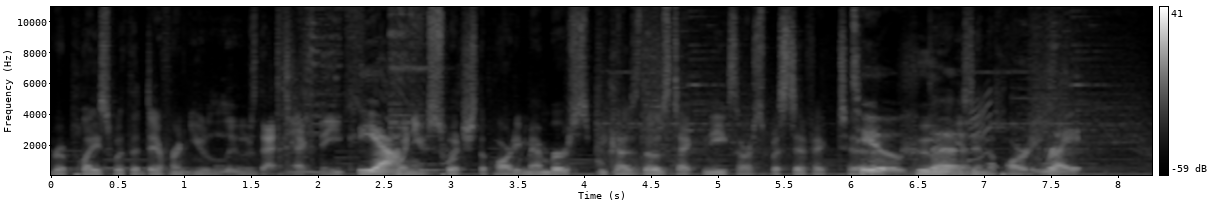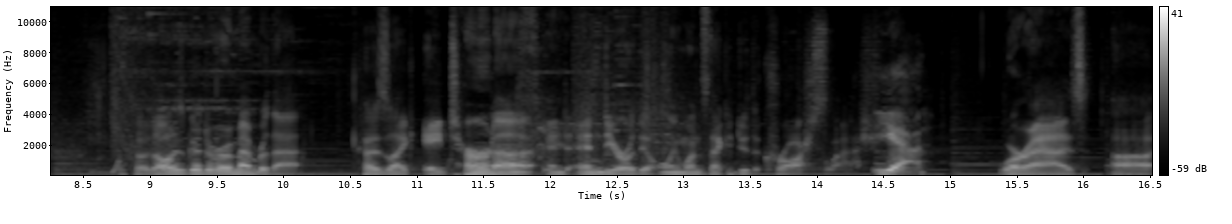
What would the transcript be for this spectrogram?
replace with a different you lose that technique Yeah. when you switch the party members because those techniques are specific to, To who is the- in the party. Right. So it's always good to remember that. Because like Aeterna and Endir are the only ones that can do the cross slash. Yeah. Whereas uh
